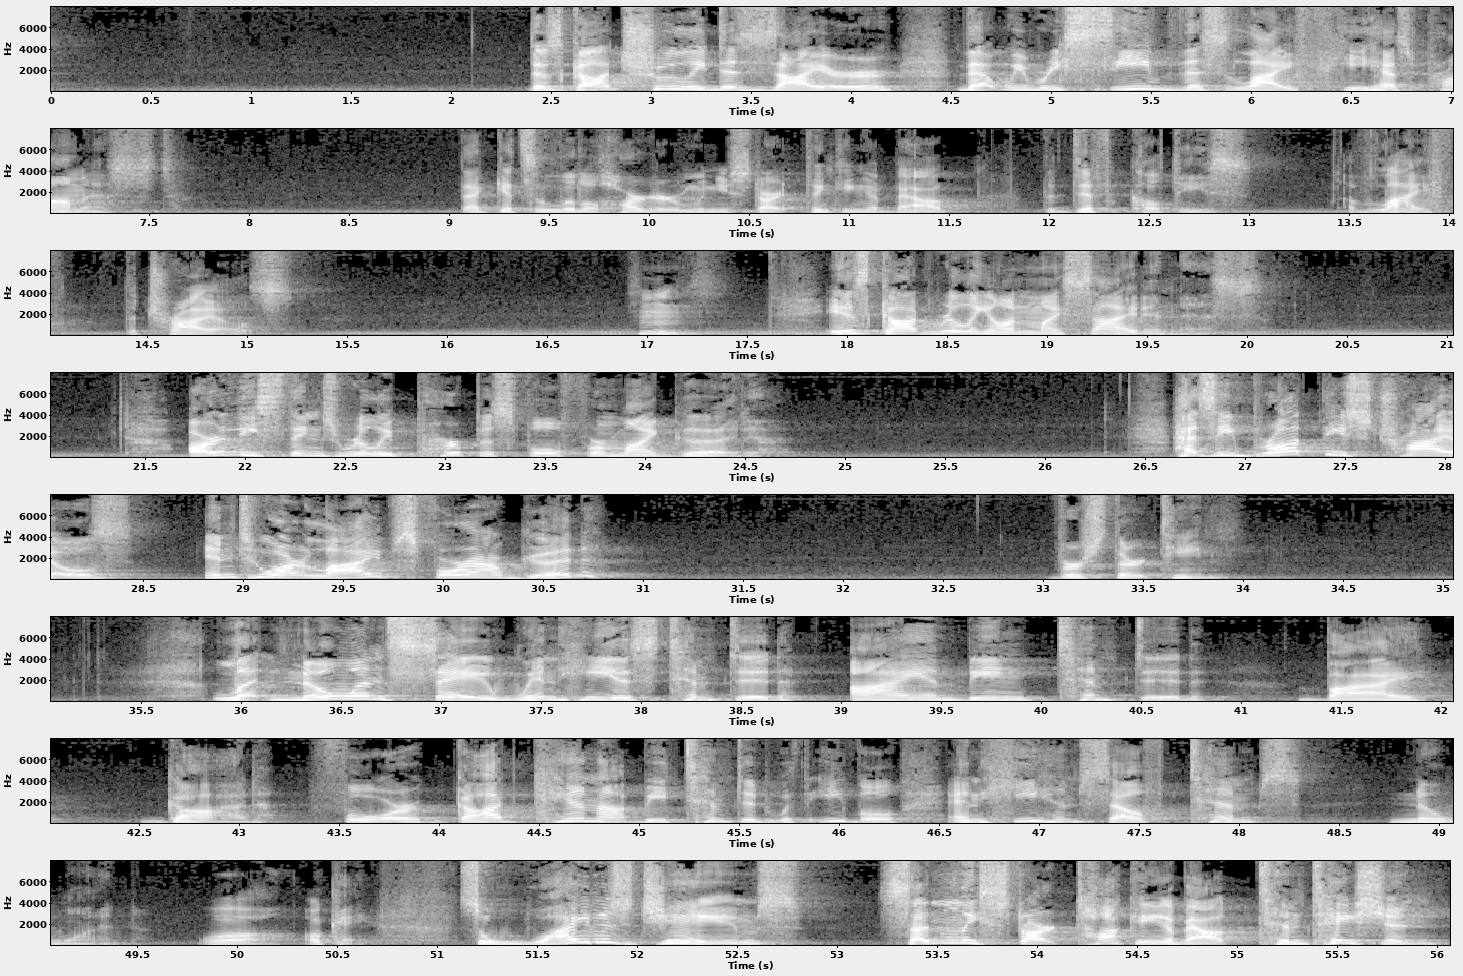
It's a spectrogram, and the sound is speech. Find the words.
Does God truly desire that we receive this life He has promised? That gets a little harder when you start thinking about the difficulties of life, the trials. Hmm, is God really on my side in this? Are these things really purposeful for my good? Has He brought these trials into our lives for our good? Verse 13. Let no one say when he is tempted, I am being tempted by God. For God cannot be tempted with evil, and he himself tempts no one. Whoa, okay. So, why does James suddenly start talking about temptation?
